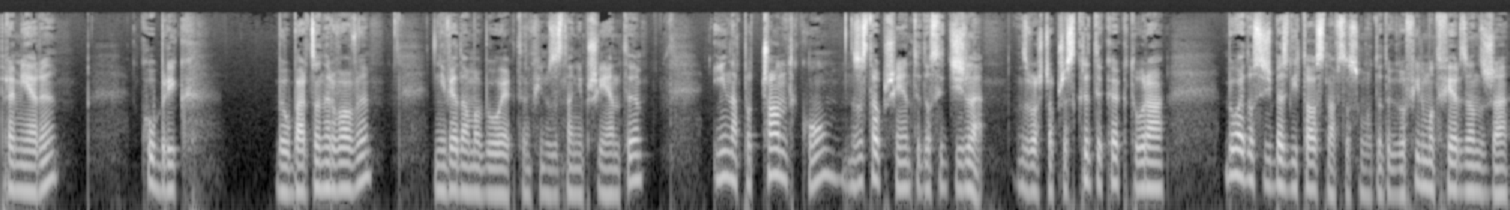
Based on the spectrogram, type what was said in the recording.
premiery. Kubrick był bardzo nerwowy. Nie wiadomo było, jak ten film zostanie przyjęty. I na początku został przyjęty dosyć źle, zwłaszcza przez krytykę, która była dosyć bezlitosna w stosunku do tego filmu, twierdząc, że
